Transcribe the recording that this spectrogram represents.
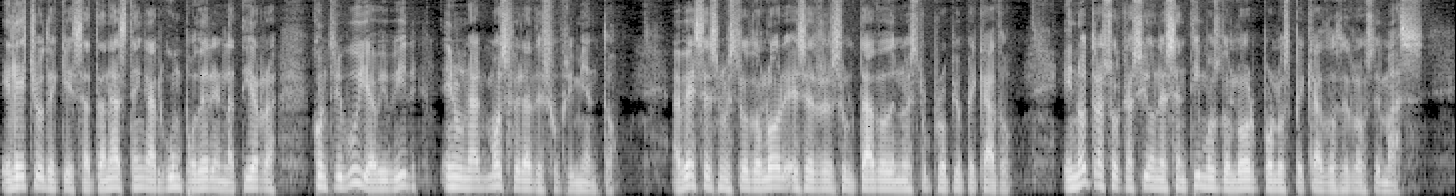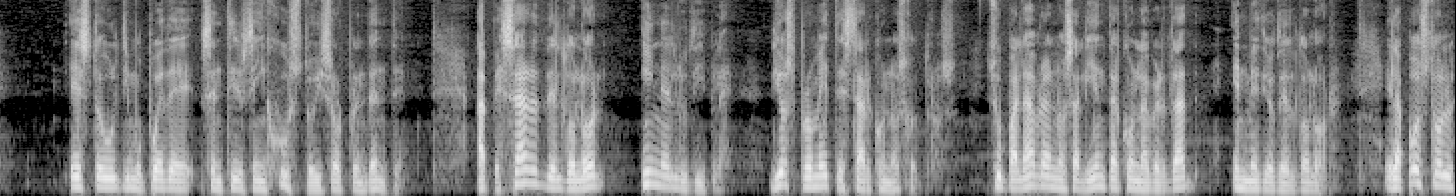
El hecho de que Satanás tenga algún poder en la tierra contribuye a vivir en una atmósfera de sufrimiento. A veces nuestro dolor es el resultado de nuestro propio pecado. En otras ocasiones sentimos dolor por los pecados de los demás. Esto último puede sentirse injusto y sorprendente. A pesar del dolor ineludible, Dios promete estar con nosotros. Su palabra nos alienta con la verdad en medio del dolor. El apóstol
